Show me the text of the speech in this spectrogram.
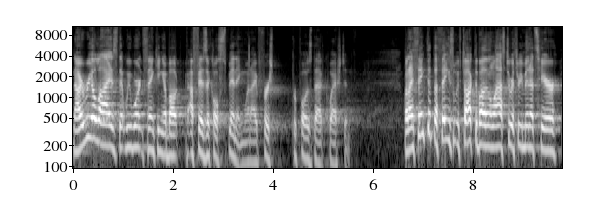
Now I realize that we weren't thinking about a physical spinning when I first proposed that question. But I think that the things that we've talked about in the last 2 or 3 minutes here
